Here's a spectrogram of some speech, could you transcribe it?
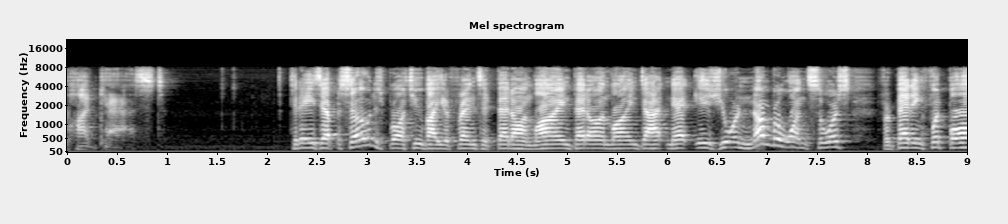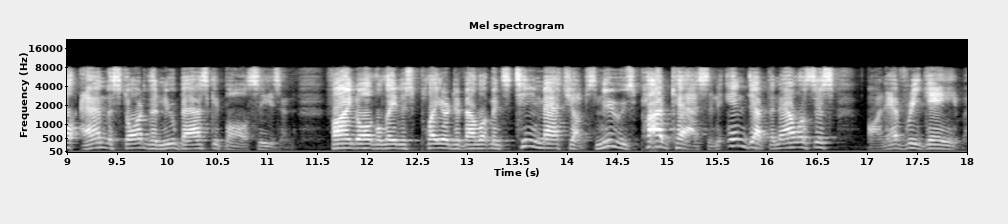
podcast. Today's episode is brought to you by your friends at BetOnline. BetOnline.net is your number one source for betting football and the start of the new basketball season. Find all the latest player developments, team matchups, news, podcasts, and in depth analysis on every game.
